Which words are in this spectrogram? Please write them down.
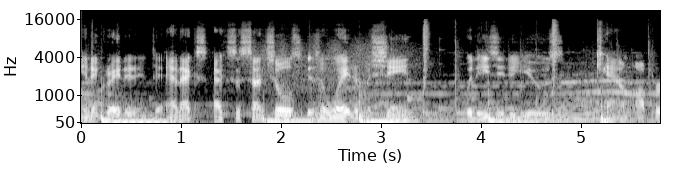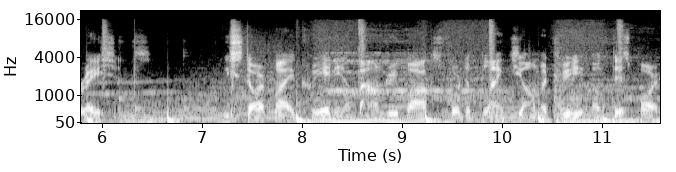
Integrated into NX X Essentials is a way to machine with easy to use CAM operations. We start by creating a boundary box for the blank geometry of this part.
